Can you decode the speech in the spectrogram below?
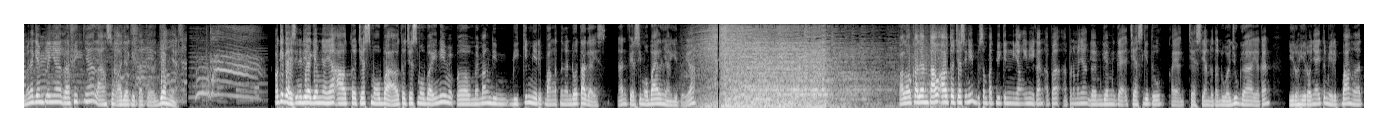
gimana gameplaynya, grafiknya? Langsung aja kita ke gamenya. Oke guys, ini dia gamenya ya Auto Chess MOBA. Auto Chess MOBA ini eh, memang dibikin mirip banget dengan Dota guys dan versi mobilenya gitu ya. Kalau kalian tahu Auto Chess ini sempat bikin yang ini kan apa apa namanya game-game kayak chess gitu, kayak chess yang Dota 2 juga ya kan. Hero-heronya itu mirip banget.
